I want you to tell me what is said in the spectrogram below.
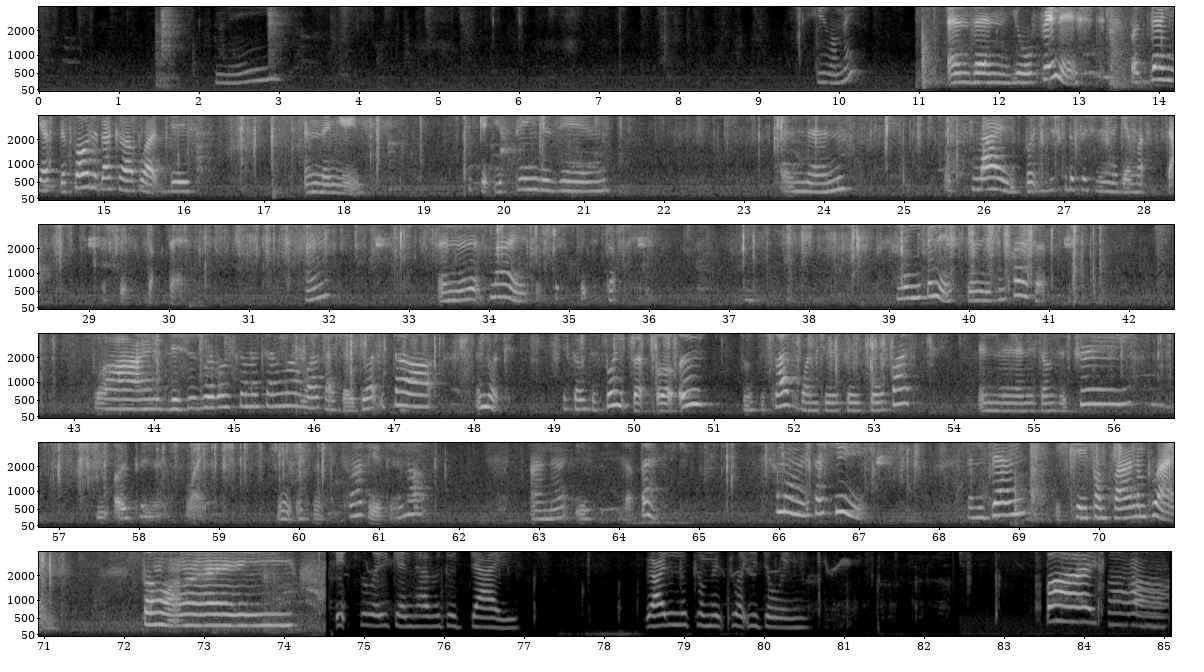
me. you and me. And then you're finished. But then you have to fold it back up like this. And then you get your fingers in. And then it's made, but you just gotta push it in again like that. Just get stuck there. Okay? And then it's made. It's just a bit stuck and then you're finished and you can play with it. Why, this is what it's going to turn out like I showed you at the start. And look, if someone says blue, but uh oh, someone says five, one, two, three, four, five. And then if someone says tree, you open it, wait, and it's not five you open it up. Anna is the best. Come on, it's so cute. And then you keep on playing and playing. Bye. Weekend. Have a good day. Write in the comments what you're doing. Bye. Bye.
